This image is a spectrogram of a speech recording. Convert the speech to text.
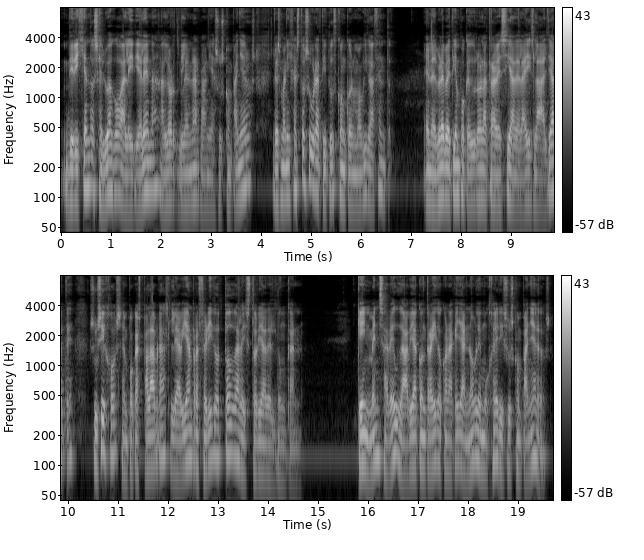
Dirigiéndose luego a Lady Helena, a Lord Glenarvan y a sus compañeros, les manifestó su gratitud con conmovido acento. En el breve tiempo que duró la travesía de la isla al yate, sus hijos, en pocas palabras, le habían referido toda la historia del Duncan. Qué inmensa deuda había contraído con aquella noble mujer y sus compañeros.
